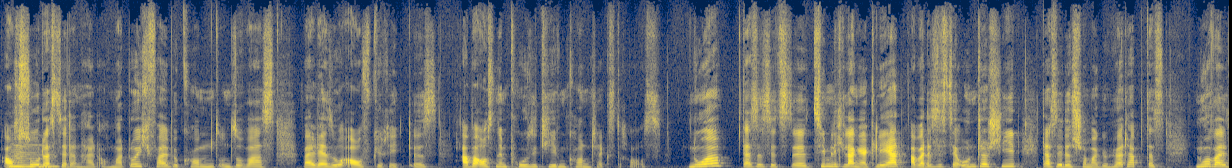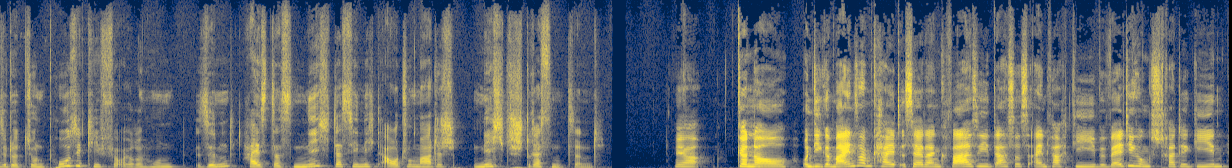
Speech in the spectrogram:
Auch mhm. so, dass der dann halt auch mal Durchfall bekommt und sowas, weil der so aufgeregt ist, aber aus einem positiven Kontext raus. Nur, das ist jetzt äh, ziemlich lang erklärt, aber das ist der Unterschied, dass ihr das schon mal gehört habt, dass nur weil Situationen positiv für euren Hund sind, heißt das nicht, dass sie nicht automatisch nicht stressend sind. Ja, Genau. Und die Gemeinsamkeit ist ja dann quasi, dass es einfach die Bewältigungsstrategien,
